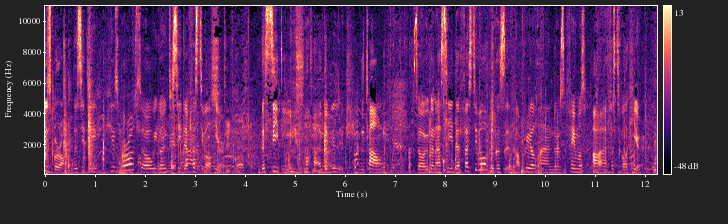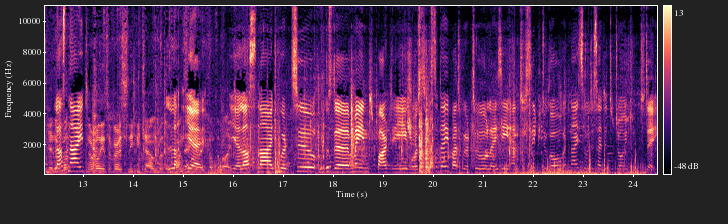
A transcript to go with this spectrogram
Hillsborough, the city Hillsborough. So we're going to see the festival here. The city, the village, the town. So we're gonna see the festival because in April and there's a famous uh, festival here. Last night Normally it's a very sleepy town, but La- yeah, it comes alive. yeah. Last night we were too because the main party was yesterday, but we were too lazy and too sleepy to go at night, so we decided to join today.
